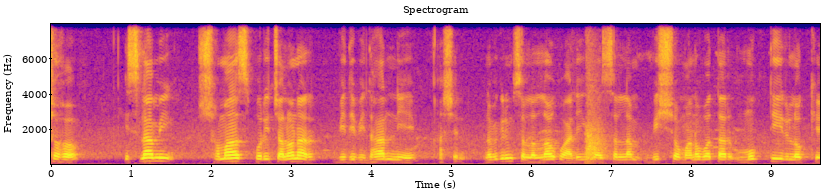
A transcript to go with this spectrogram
সহ ইসলামী সমাজ পরিচালনার বিধিবিধান নিয়ে আসেন। নবী করিম সাল্লাহ আলী আসাল্লাম বিশ্ব মানবতার মুক্তির লক্ষ্যে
